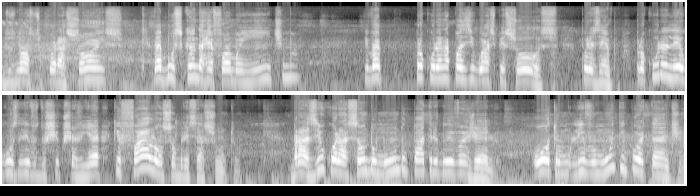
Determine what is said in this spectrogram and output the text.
dos nossos corações, vai buscando a reforma íntima e vai procurando apaziguar as pessoas. Por exemplo, procura ler alguns livros do Chico Xavier que falam sobre esse assunto. Brasil, coração do mundo, pátria do evangelho. Outro livro muito importante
